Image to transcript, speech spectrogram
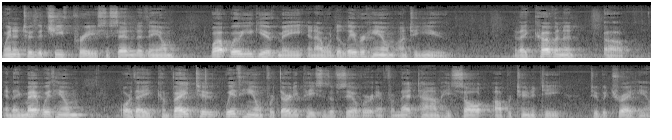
went unto the chief priests and said unto them, What will ye give me, and I will deliver him unto you? And they covenant, uh, and they met with him, or they conveyed to with him for thirty pieces of silver, and from that time he sought opportunity to betray him.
